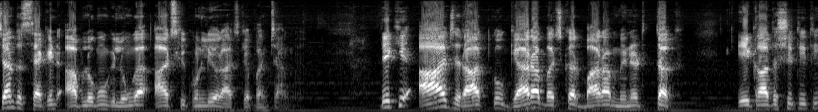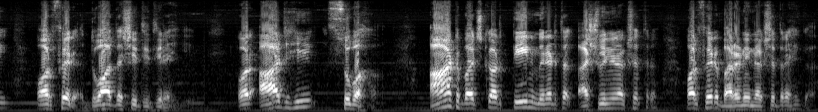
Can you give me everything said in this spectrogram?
चंद सेकंड आप लोगों की लूँगा आज की कुंडली और आज के पंचांग में। देखिए, आज रात को ग्यारह बजकर बारह मिनट तक एकादशी तिथि और फिर द्वादशी तिथि रहेगी। और आज ही सुबह आठ बजकर तीन मिनट तक अश्विनी नक्षत्र और फिर भरणी नक्षत्र रहेगा।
